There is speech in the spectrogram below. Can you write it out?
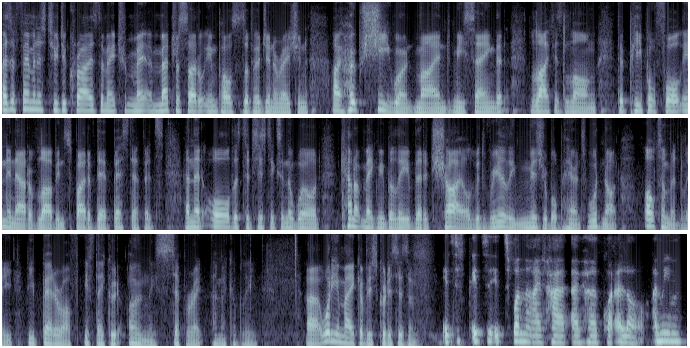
As a feminist who decries the matri- matricidal impulses of her generation, I hope she won't mind me saying that life is long, that people fall in and out of love in spite of their best efforts, and that all the statistics in the world cannot make me believe that a child with really miserable parents would not, ultimately, be better off if they could only separate amicably. Uh, what do you make of this criticism? It's it's it's one that I've had I've heard quite a lot. I mean,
